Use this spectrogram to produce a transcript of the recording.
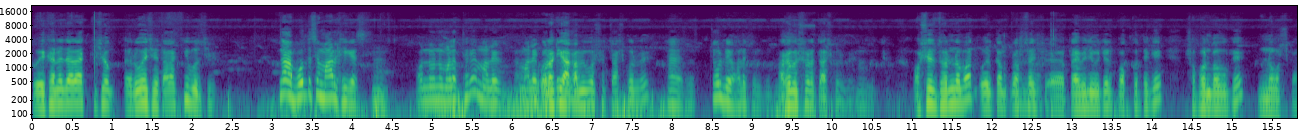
তো এখানে যারা কৃষক রয়েছে তারা কি বলছে? না বলতেছে মাল ঠিক আছে। অন্য অন্য মালের থেকে মালের মালের ওরা কি আগামী বছর চাষ করবে? হ্যাঁ চলবে ভালো চলবে। আগামী বছর চাষ করবে? আচ্ছা। অশেষ ধন্যবাদ। ওয়েলকাম ক্রপ সাইন্স প্রাইভেট লিমিটেডের পক্ষ থেকে স্বপনবাবুকে নমস্কার।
